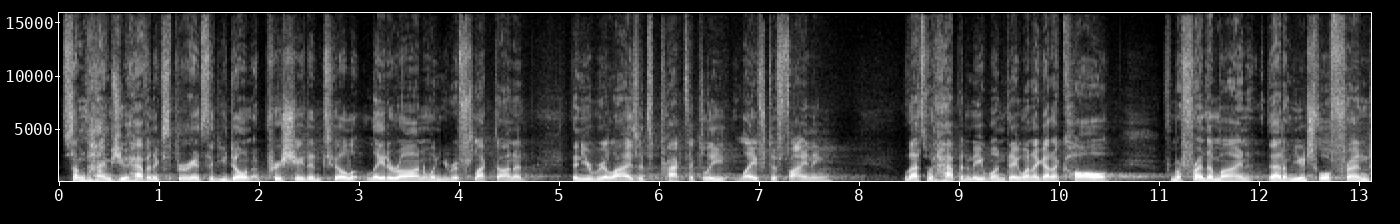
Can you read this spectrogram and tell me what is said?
Sometimes you have an experience that you don't appreciate until later on when you reflect on it. Then you realize it's practically life defining. Well, that's what happened to me one day when I got a call from a friend of mine that a mutual friend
